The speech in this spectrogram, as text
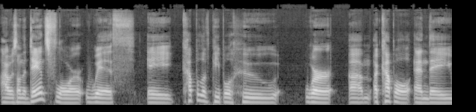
I was on the dance floor with a couple of people who were um, a couple, and they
